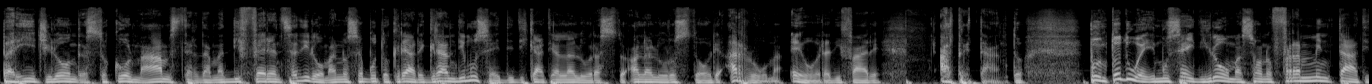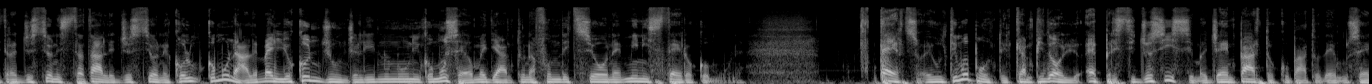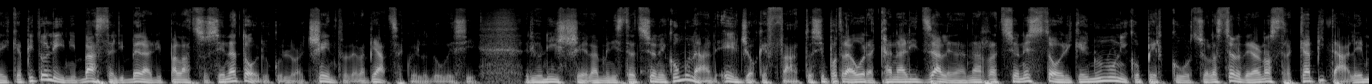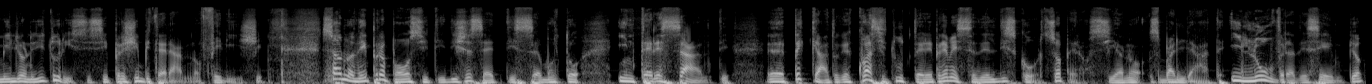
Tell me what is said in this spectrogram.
Parigi, Londra, Stoccolma, Amsterdam, a differenza di Roma, hanno saputo creare grandi musei dedicati alla loro, alla loro storia. A Roma è ora di fare altrettanto. Punto 2. I musei di Roma sono frammentati tra gestione statale e gestione comunale, meglio congiungerli in un unico museo mediante una fondazione ministero comune. Terzo e ultimo punto, il Campidoglio è prestigiosissimo, è già in parte occupato dai musei capitolini, basta liberare il Palazzo Senatorio, quello al centro della piazza, quello dove si riunisce l'amministrazione comunale e il gioco è fatto. Si potrà ora canalizzare la narrazione storica in un unico percorso, la storia della nostra capitale e milioni di turisti si precipiteranno felici. Sono dei propositi, dice Settis, molto interessanti. Eh, peccato che quasi tutte le premesse del discorso però siano siano sbagliate. Il Louvre, ad esempio,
